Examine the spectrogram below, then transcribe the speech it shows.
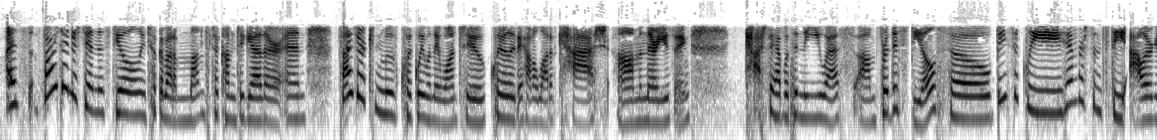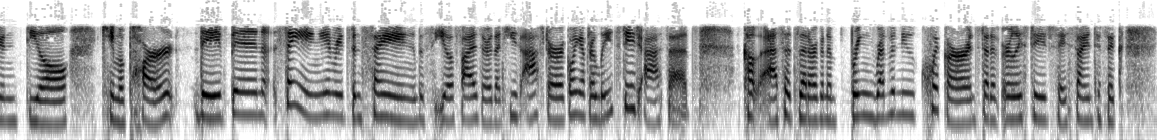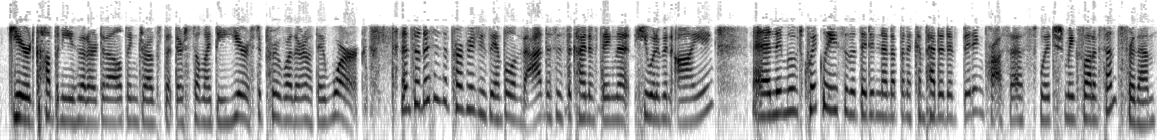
as far as I understand, this deal only took about a month to come together, and Pfizer can move quickly when they want to. Clearly, they have a lot of cash, um, and they're using cash they have within the U.S. Um, for this deal. So basically, ever since the Allergan deal came apart, they've been saying, Ian Read's been saying, the CEO of Pfizer, that he's after going after late stage assets assets that are going to bring revenue quicker instead of early stage, say, scientific geared companies that are developing drugs, but there still might be years to prove whether or not they work. And so this is a perfect example of that. This is the kind of thing that he would have been eyeing. And they moved quickly so that they didn't end up in a competitive bidding process, which makes a lot of sense for them.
